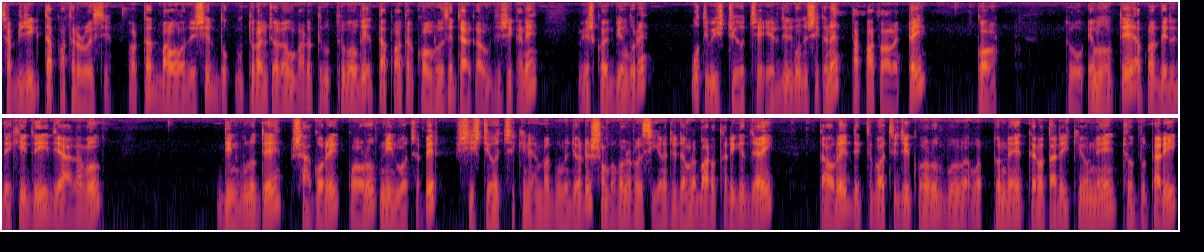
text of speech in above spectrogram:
ছাব্বিশ ডিগ্রি তাপমাত্রা রয়েছে। অর্থাৎ বাংলাদেশের উত্তরাঞ্চল এবং ভারতের উত্তরবঙ্গে তাপমাত্রা কম রয়েছে, যার কারণে সেখানে বেশ কয়েকদিন ধরে অতিবৃষ্টি হচ্ছে। এর কিন্তু সেখানে তাপমাত্রা অনেকটাই কম। তো এই মুহূর্তে আপনাদের দেখিয়ে দিই যে আগামী দিনগুলোতে সাগরে কোনোরূপ নিম্নচাপের সৃষ্টি হচ্ছে কিনা বা ঘূর্ণিঝড়ের সম্ভাবনা রয়েছে কিনা। যদি আমরা বারো তারিখে যাই, তাহলে দেখতে পাচ্ছি যে কোনোরূপ ঘূর্ণাবর্তন নেই, তেরো তারিখেও নেই, চোদ্দ তারিখ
